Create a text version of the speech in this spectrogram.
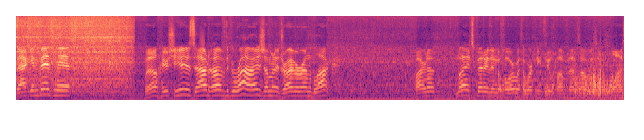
back in business. Well, here she is out of the garage. I'm gonna drive around the block. Fired up. Much better than before with a working fuel pump. That's always a plus.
